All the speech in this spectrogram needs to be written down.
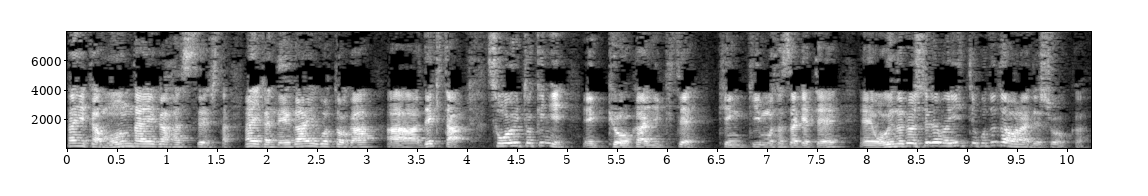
何か問題が発生した。何か願い事ができた。そういう時に、教会に来て、献金も捧げて、お祈りをすればいいということではないでしょうか。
